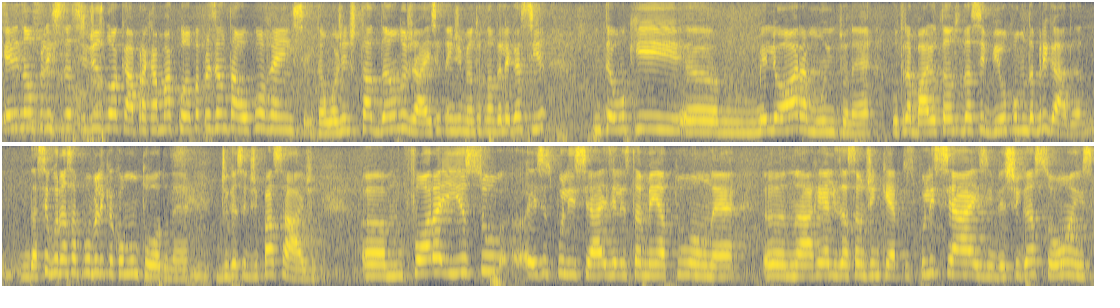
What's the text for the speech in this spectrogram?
ele não precisa se deslocar para Camacuã para apresentar a ocorrência. Então a gente está dando já esse atendimento aqui na delegacia. Então o que melhora muito, né, o trabalho tanto da civil como da brigada, da segurança pública como um todo, né, diga-se de passagem. Um, fora isso, esses policiais eles também atuam né, na realização de inquéritos policiais, investigações,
